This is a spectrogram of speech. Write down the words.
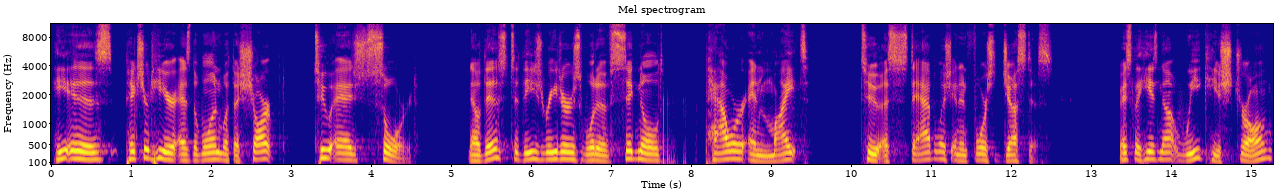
He is pictured here as the one with a sharp, two edged sword. Now, this to these readers would have signaled power and might to establish and enforce justice. Basically, he is not weak, he is strong.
